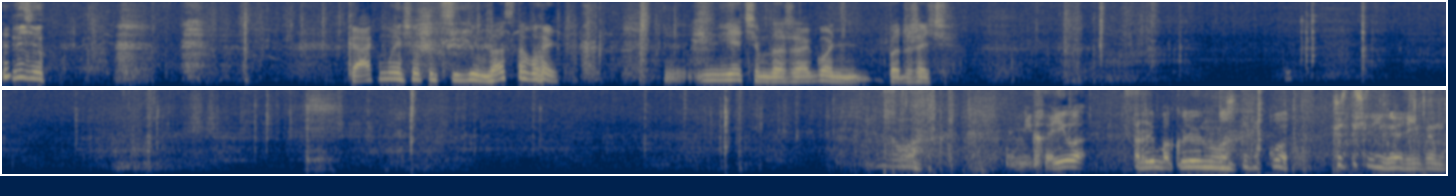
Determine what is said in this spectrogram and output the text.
Видел? Как мы еще тут сидим, да, с тобой? нечем даже огонь поджечь. О, Михаила рыба клюнула. Да что такое? Что с не горят, я не пойму.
